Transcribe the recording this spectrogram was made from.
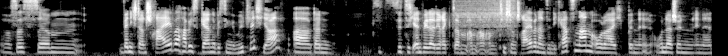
Das ist, ähm, wenn ich dann schreibe, habe ich es gerne ein bisschen gemütlich, ja. Äh, dann sitze ich entweder direkt am, am, am Tisch und schreibe, dann sind die Kerzen an, oder ich bin wunderschön in eine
